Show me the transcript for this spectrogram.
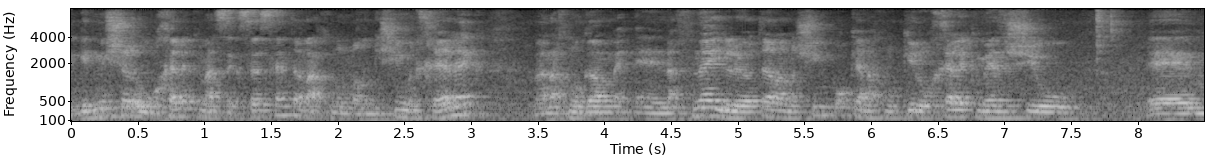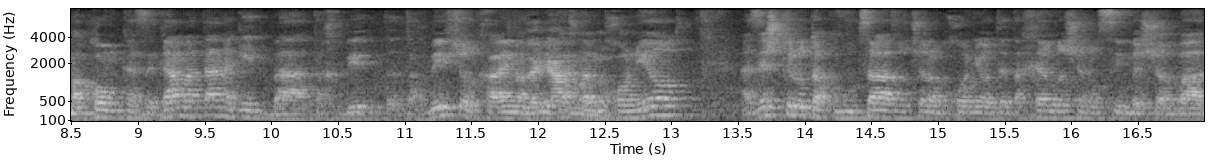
נגיד מי שהוא חלק מה-Success Center, אנחנו מרגישים חלק, ואנחנו גם אה, נפנה ליותר אנשים פה, כי אנחנו כאילו חלק מאיזשהו אה, מקום כזה. גם אתה נגיד בתחביב התחביב שלך, לגמרי. המכוניות, אז יש כאילו את הקבוצה הזאת של המכוניות, את החבר'ה שנוסעים בשבת,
